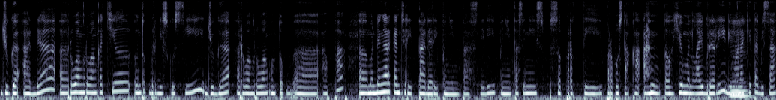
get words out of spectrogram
juga ada ruang-ruang uh, kecil untuk berdiskusi, juga ruang-ruang untuk uh, apa uh, mendengarkan cerita dari penyintas. Jadi penyintas ini seperti perpustakaan atau human library di mana hmm. kita bisa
